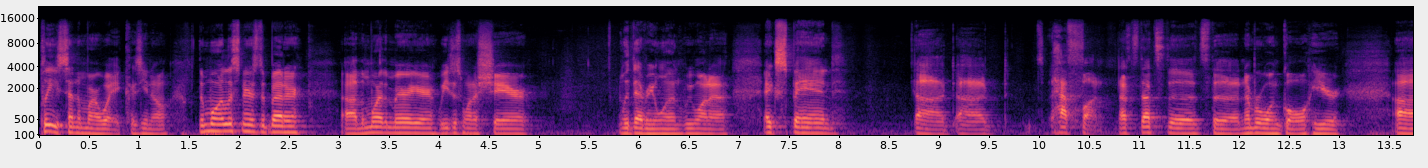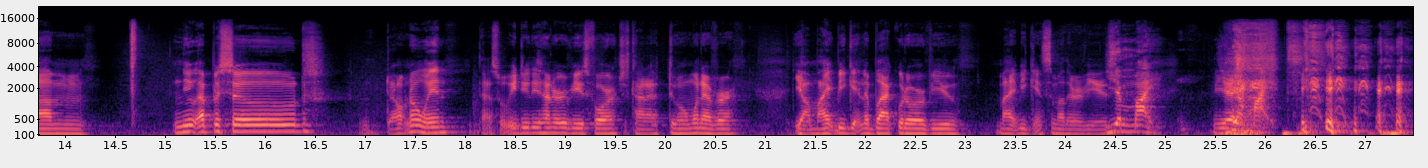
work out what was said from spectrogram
Please send them our way because you know the more listeners, the better. Uh, the more the merrier. We just want to share with everyone. We want to expand, uh, uh, have fun. That's that's the that's the number one goal here. Um, new episode. Don't know when. That's what we do these hundred reviews for. Just kind of doing whenever. Y'all might be getting a Black Widow review. Might be getting some other reviews. You might. Yeah. You might.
